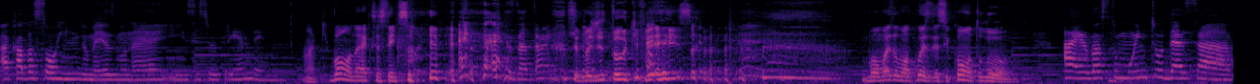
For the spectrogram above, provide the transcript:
acaba sorrindo mesmo, né? E se surpreendendo. Ah, que bom, né? Que vocês têm que sorrir. Exatamente. Depois de tudo que fez. bom, mais alguma coisa desse conto, Lu? Ah, eu gosto muito dessa.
